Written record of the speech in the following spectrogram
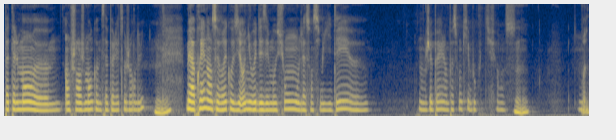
pas tellement euh, en changement comme ça peut l'être aujourd'hui. Mais après, non, c'est vrai qu'au au niveau des émotions ou de la sensibilité, euh, non, j'ai pas eu l'impression qu'il y ait beaucoup de différence. Mhm.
